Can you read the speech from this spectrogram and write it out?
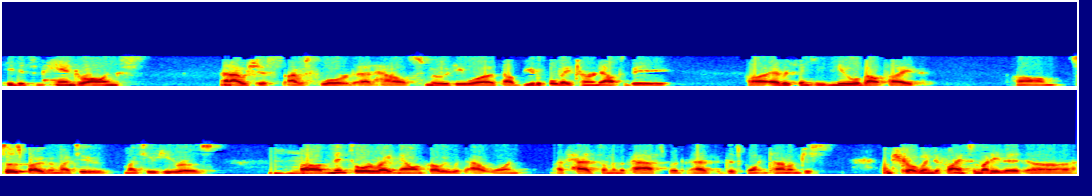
he did some hand drawings and I was just, I was floored at how smooth he was, how beautiful they turned out to be, uh, everything he knew about type um, so those probably been my two my two heroes. Mm-hmm. Uh, mentor right now, I'm probably without one. I've had some in the past, but at this point in time, I'm just I'm struggling to find somebody that uh,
